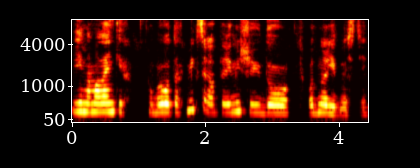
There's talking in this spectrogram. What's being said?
І на маленьких оборотах міксера перемішую до однорідності.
